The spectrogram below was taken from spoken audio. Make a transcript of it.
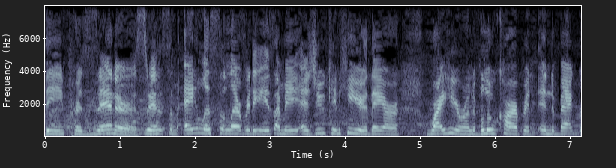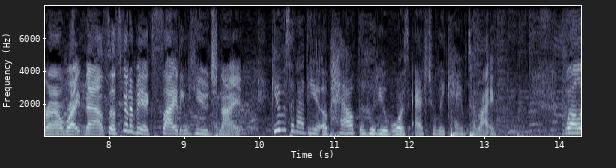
the presenters. There's some A-list celebrities. I mean, as you can hear, they are right here on the blue carpet in the background right now. So it's going to be an exciting, huge night. Give us an idea of how the Hoodie Awards actually came to life. Well,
